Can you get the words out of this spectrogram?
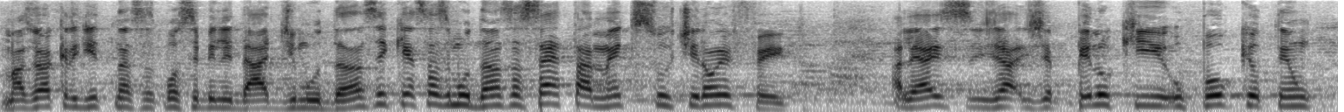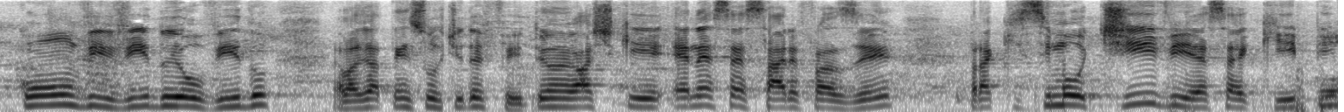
mas eu acredito nessa possibilidade de mudança e que essas mudanças certamente surtirão efeito. Aliás, já, já, pelo que o pouco que eu tenho convivido e ouvido, ela já tem surtido efeito. Então, eu acho que é necessário fazer para que se motive essa equipe,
